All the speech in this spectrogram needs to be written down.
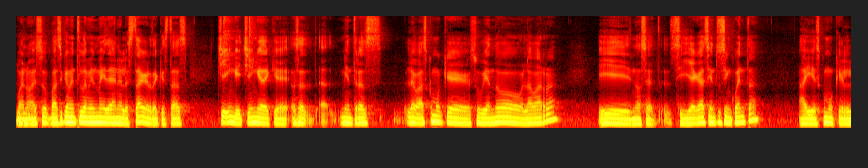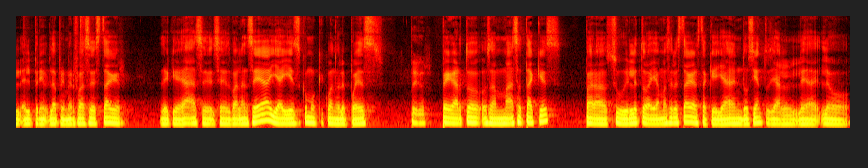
Bueno, eso básicamente es la misma idea en el stagger, de que estás chingue y chingue, de que, o sea, mientras le vas como que subiendo la barra y no sé, si llega a 150, ahí es como que el, el la primera fase de stagger, de que, ah, se, se desbalancea y ahí es como que cuando le puedes Pegar. pegar to- o sea, más ataques para subirle todavía más el stagger hasta que ya en 200 ya le- lo,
